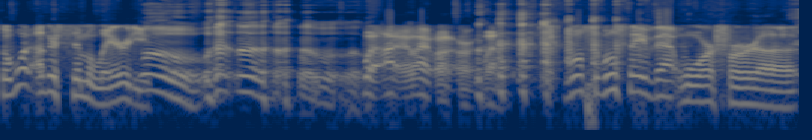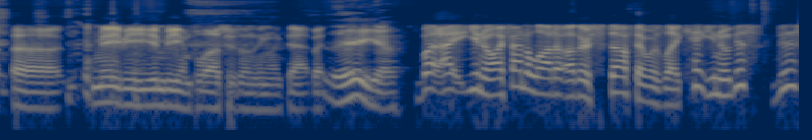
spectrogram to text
So what other similarities? Whoa. Well, I, I, I, well, we'll we'll save that war for uh, uh, maybe MBM Plus or something like that. But there you go. but I you know I found a lot of other stuff that was like, hey, you know this this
